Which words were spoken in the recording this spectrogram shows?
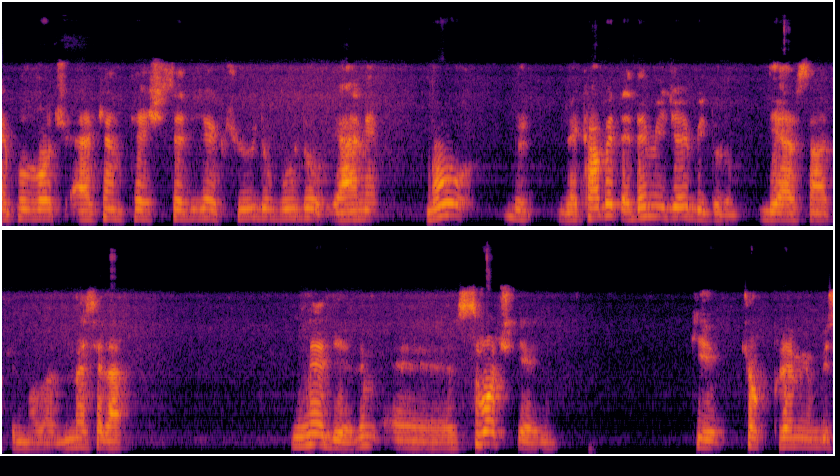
Apple Watch erken teşhis edecek, şuydu buydu. Yani bu rekabet edemeyeceği bir durum diğer saat firmalarının. Mesela ne diyelim? Ee, Swatch diyelim ki çok premium bir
